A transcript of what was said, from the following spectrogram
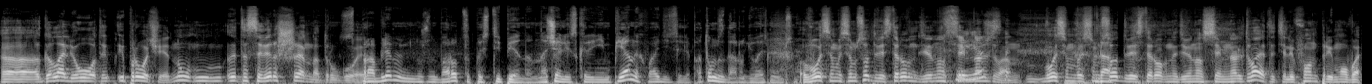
э, гололед и, и прочее, ну, это совершенно С другое. проблемами нужно бороться постепенно. Вначале искореним пьяных водителей, потом за дороги возьмемся. 8 800 200 ровно 9702. Смеешься? 8 800 200 ровно 9702. Это телефон прямого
